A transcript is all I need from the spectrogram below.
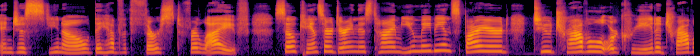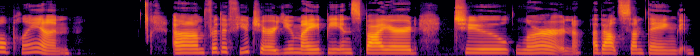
and just, you know, they have a thirst for life. So, Cancer, during this time, you may be inspired to travel or create a travel plan. Um, for the future, you might be inspired to learn about something.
